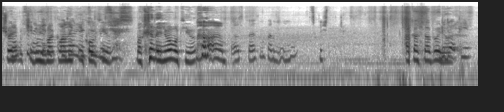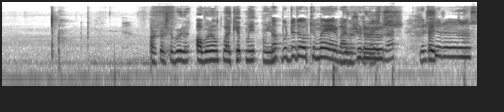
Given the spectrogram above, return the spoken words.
Şöyle bir kedimiz bak bazen el korkuyor. Baksana elime bakıyor. Parmağımı sıkıştı. Arkadaşlar böyle. Arkadaşlar böyle abone olup like etmeyi unutmayın. Bak burada da oturma yeri var Görüşürüz. arkadaşlar. Görüşürüz.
